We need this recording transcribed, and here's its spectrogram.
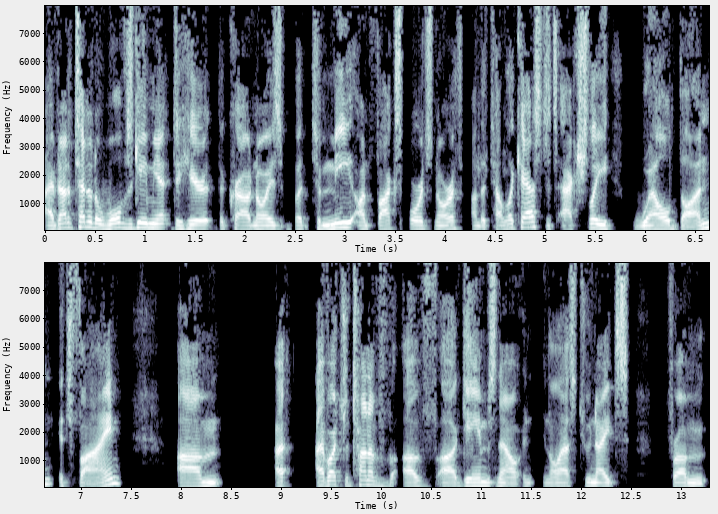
I've not attended a Wolves game yet to hear the crowd noise, but to me on Fox Sports North on the telecast, it's actually well done. It's fine. Um, I, have watched a ton of of uh, games now in, in the last two nights from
